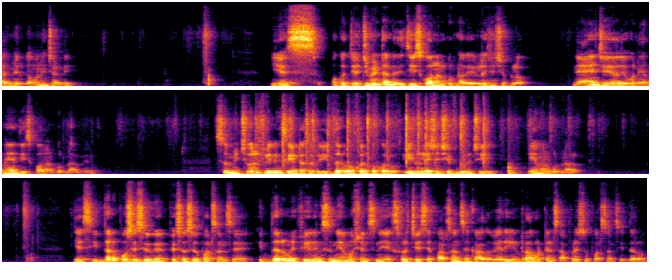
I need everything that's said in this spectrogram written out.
అది మీరు గమనించండి. ఎస్ ఒక జడ్జిమెంట్ అనేది తీసుకోవాలనుకుంటున్నారు ఈ రిలేషన్షిప్లో న్యాయం చేయాలి ఒక నిర్ణయం తీసుకోవాలనుకుంటున్నారు మీరు. సో మ్యూచువల్ ఫీలింగ్స్ ఏంటి అసలు? ఇద్దరు ఒకరికొకరు ఈ రిలేషన్షిప్ గురించి ఏమనుకుంటున్నారు? ఎస్ ఇద్దరు పొసెసివ్ పొసెసివ్ పర్సన్సే ఇద్దరు మీ ఫీలింగ్స్ని ఎమోషన్స్ని ఎక్స్ప్రెస్ చేసే పర్సన్సే కాదు. Very introvert and suppressive persons ఇద్దరు.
